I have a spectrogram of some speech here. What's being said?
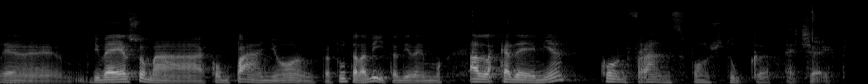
eh, diverso ma compagno per tutta la vita diremmo, all'Accademia con Franz von Stuck. Eh certo.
